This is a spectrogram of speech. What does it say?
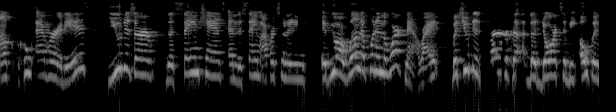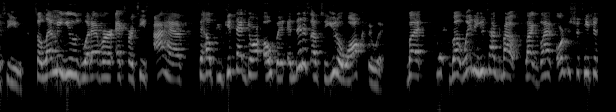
uncle, whoever it is. You deserve the same chance and the same opportunity if you are willing to put in the work now, right? But you deserve the, the door to be open to you. So let me use whatever expertise I have to help you get that door open, and then it's up to you to walk through it. But but Whitney, you talked about like black orchestra teachers.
